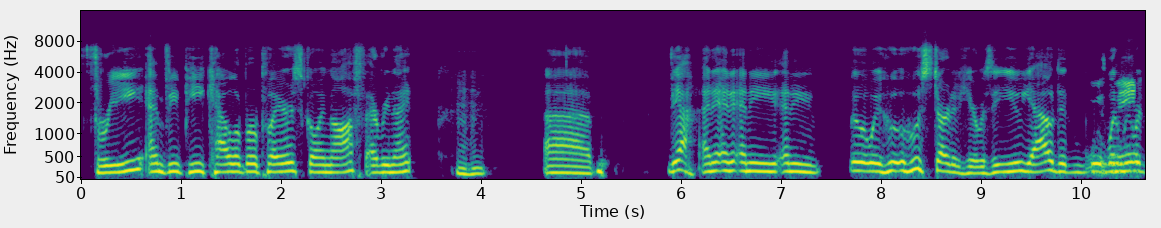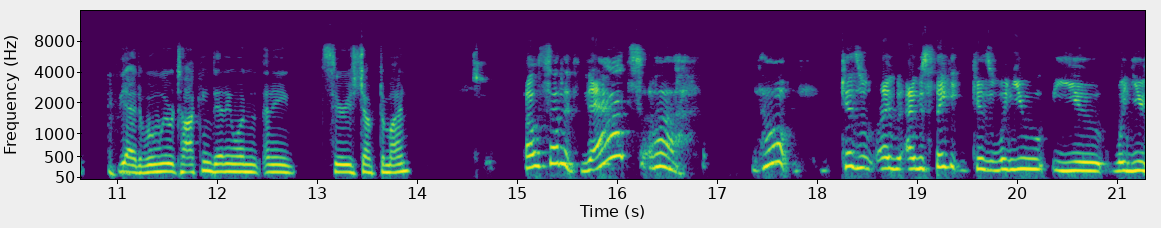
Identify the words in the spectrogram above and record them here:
three MVP caliber players going off every night. Mhm. Uh, yeah. Any any any, any wait, who who started here? Was it you? Yeah. Did was when we were yeah when we were talking? Did anyone any series jump to mind? Outside of that, uh, no, because I, I was thinking because when you you when you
